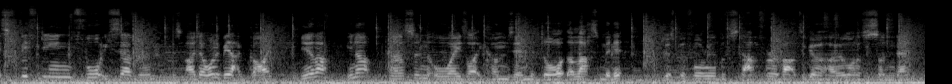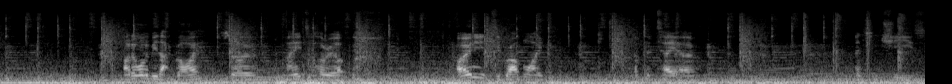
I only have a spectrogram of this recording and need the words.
It's 15:47. I don't want to be that guy. You know that you know that person that always like comes in the door at the last minute, just before all the staff are about to go home on a Sunday. I don't want to be that guy, so I need to hurry up. I only need to grab like a potato and some cheese.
